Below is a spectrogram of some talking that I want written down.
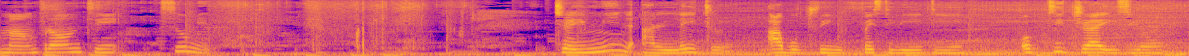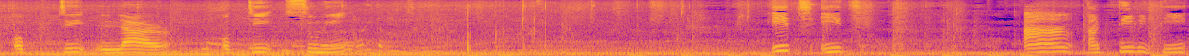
man from the summit. Three and later, about the festivity of the tradition of the lar of the summit. It is an activity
